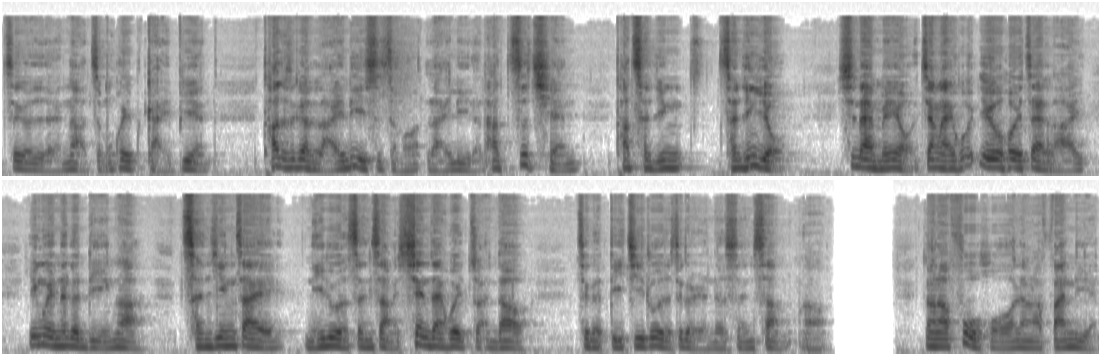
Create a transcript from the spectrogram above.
这个人啊，怎么会改变？他的这个来历是怎么来历的？他之前他曾经曾经有，现在没有，将来会又会再来。因为那个灵啊，曾经在尼禄的身上，现在会转到这个敌基督的这个人的身上啊，让他复活，让他翻脸。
